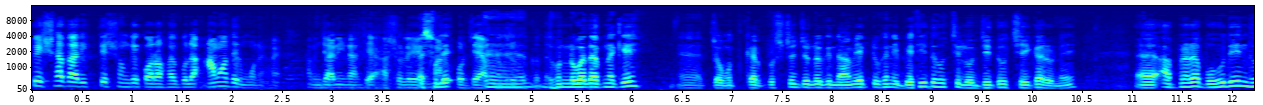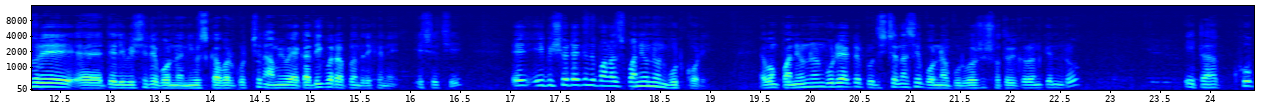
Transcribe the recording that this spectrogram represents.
পেশাদারিত্বের সঙ্গে করা হয় বলে আমাদের মনে হয়। আমি জানি না যে আসলে? ধন্যবাদ আপনাকে। চমৎকার প্রশ্নের জন্য কিন্তু আমি একটুখানি ব্যথিত হচ্ছি, লজ্জিত হচ্ছে এই কারণে। আপনারা বহুদিন ধরে টেলিভিশনে বন্যা নিউজ কভার করছেন, আমিও একাধিকবার আপনাদের এখানে এসেছি। এই- বিষয়টা কিন্তু বাংলাদেশ পানি উন্নয়ন বোর্ড করে এবং পানি উন্নয়ন বোর্ডের একটা প্রতিষ্ঠান আছে, বন্যা পূর্বাভাস সতর্কীকরণ কেন্দ্র। এটা খুব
